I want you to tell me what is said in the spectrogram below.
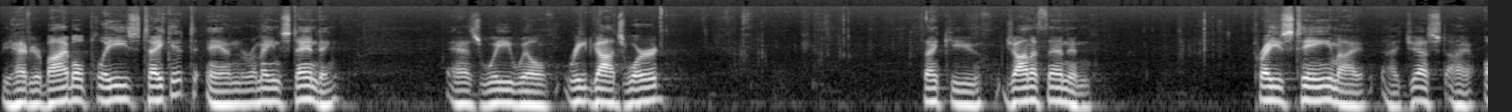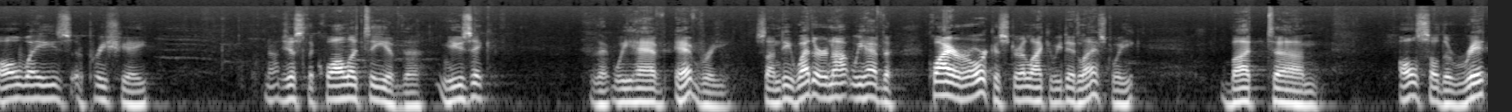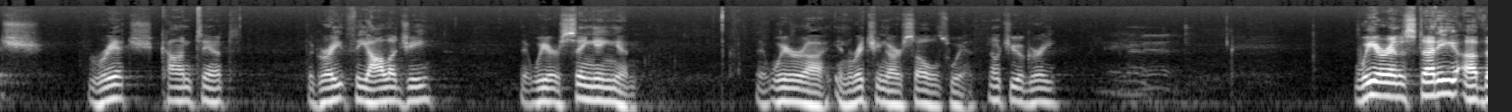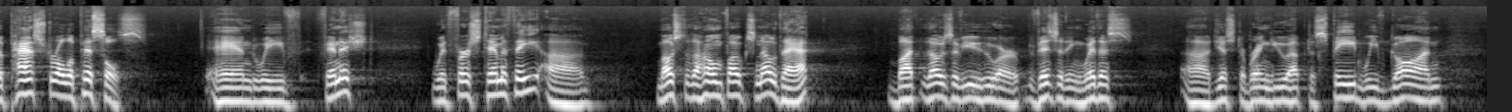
If you have your Bible, please take it and remain standing as we will read God's Word. Thank you, Jonathan and praise team. I, I just, I always appreciate not just the quality of the music that we have every Sunday, whether or not we have the choir or orchestra like we did last week, but um, also the rich, rich content, the great theology that we are singing and that we're uh, enriching our souls with. Don't you agree? Amen. We are in a study of the pastoral epistles, and we've finished with 1 Timothy. Uh, most of the home folks know that, but those of you who are visiting with us, uh, just to bring you up to speed, we've gone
